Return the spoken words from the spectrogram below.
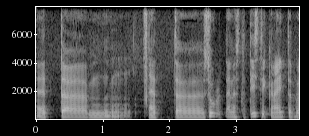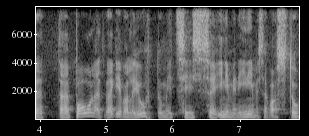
et, ähm, et äh, Suurbritannia statistika näitab, et äh, pooled vägivallajuhtumid siis inimene inimese vastu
